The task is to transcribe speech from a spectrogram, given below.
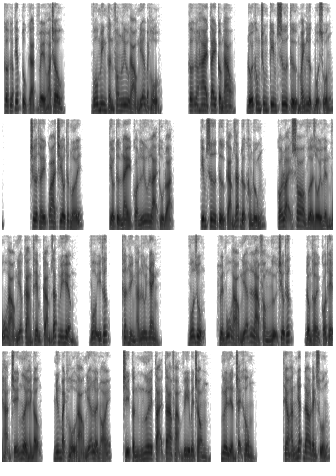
cỡ là tiếp tục gạt về hoa châu. Vô minh thần phong lưu ảo nghĩa bạch hổ. Cỡ là hai tay cầm đao, đối không trung kim sư tử mãnh lực bổ xuống. Chưa thấy qua chiêu thức mới tiểu tử này còn lưu lại thủ đoạn. Kim sư tử cảm giác được không đúng, có loại so vừa rồi huyền vũ hảo nghĩa càng thêm cảm giác nguy hiểm, vô ý thức, thân hình hắn lui nhanh. Vô dụng, huyền vũ hảo nghĩa là phòng ngự chiêu thức, đồng thời có thể hạn chế người hành động, nhưng bạch hổ hảo nghĩa lời nói, chỉ cần ngươi tại ta phạm vi bên trong, ngươi liền chạy không. Theo hắn nhất đao đánh xuống,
